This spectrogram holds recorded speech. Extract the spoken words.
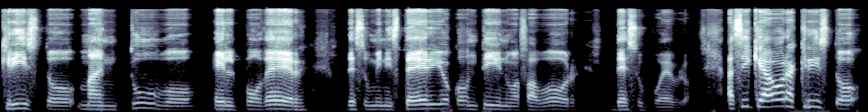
Cristo mantuvo el poder de su ministerio continuo a favor de su pueblo. Así que ahora Cristo,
